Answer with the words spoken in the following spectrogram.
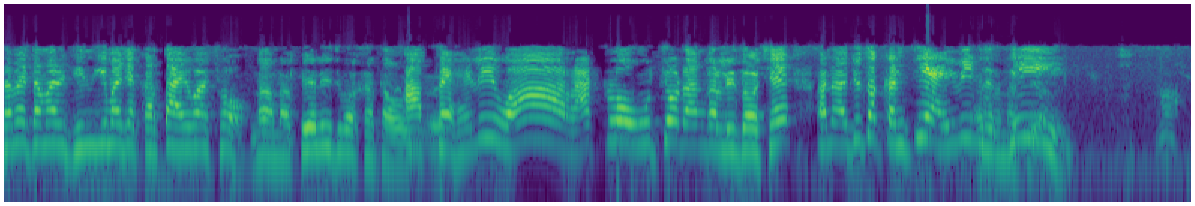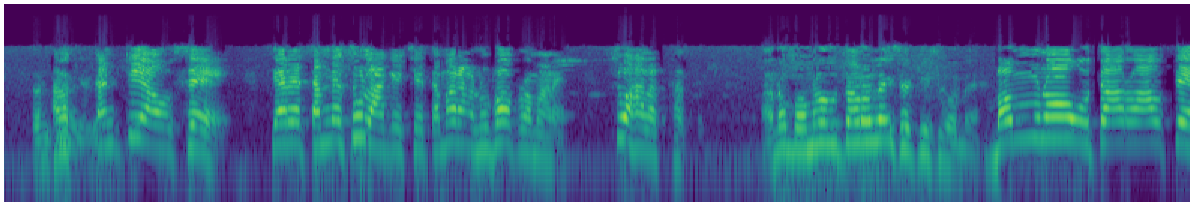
તમે તમારી જિંદગીમાં જે કરતા આવ્યા છો ના ના પહેલી જ વખત આવો આ પહેલી વાર આટલો ઊંચો ડાંગર લીધો છે અને હજુ તો કંટી આવી નથી કંટી આવશે. ત્યારે તમને શું લાગે છે? તમારા અનુભવ પ્રમાણે શું હાલત થશે? આનો બમણો ઉતારો લઈ શકીશું અમે. બમણો ઉતારો આવશે.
